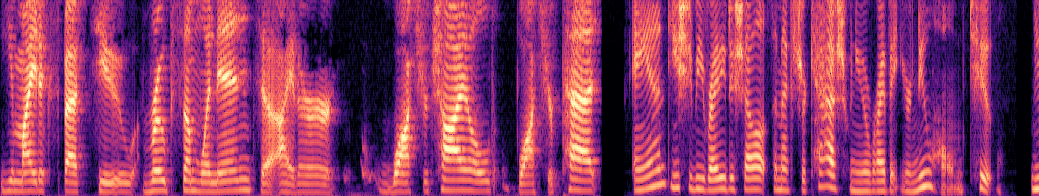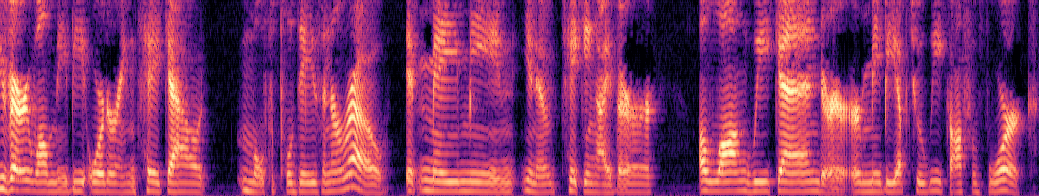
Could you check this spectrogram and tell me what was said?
you might expect to rope someone in to either watch your child, watch your pet. And you should be ready to shell out some extra cash when you arrive at your new home, too. You very well may be ordering takeout multiple days in a row. It may mean, you know, taking either a long weekend or, or maybe up to a week off of work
